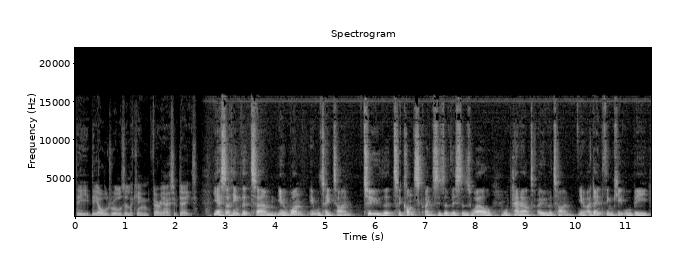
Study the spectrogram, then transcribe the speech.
the the old rules are looking very out of date? Yes, I think that um, you know, one, it will take time. Two, that the consequences of this as well will pan out over time. You know, I don't think it will be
